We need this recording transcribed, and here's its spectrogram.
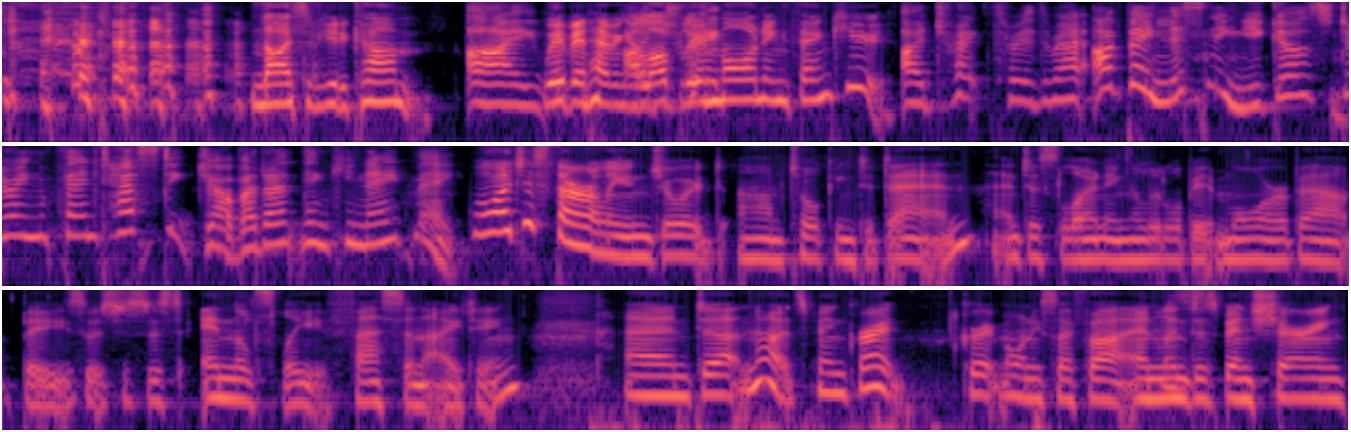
nice of you to come. I We've been having a I lovely trek- morning, thank you. I trekked through the rain. I've been listening. You girls are doing a fantastic job. I don't think you need me. Well, I just thoroughly enjoyed um, talking to Dan and just learning a little bit more about bees, which is just endlessly fascinating. And uh, no, it's been great. Great morning so far, and Linda's been sharing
